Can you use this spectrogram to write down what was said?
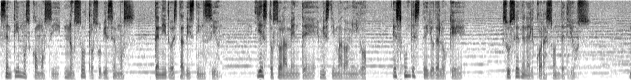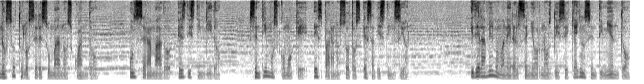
sentimos como si nosotros hubiésemos tenido esta distinción. Y esto solamente, mi estimado amigo, es un destello de lo que sucede en el corazón de Dios. Nosotros los seres humanos cuando un ser amado es distinguido, sentimos como que es para nosotros esa distinción. Y de la misma manera el Señor nos dice que hay un sentimiento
